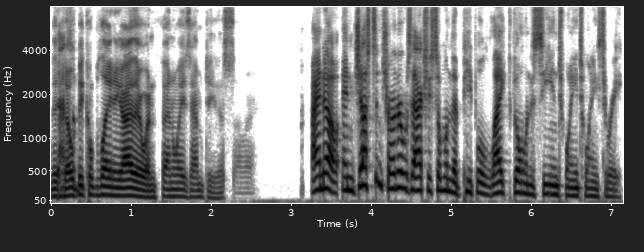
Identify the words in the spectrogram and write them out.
Don't a, be complaining either when Fenway's empty this summer. I know. And Justin Turner was actually someone that people liked going to see in 2023.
